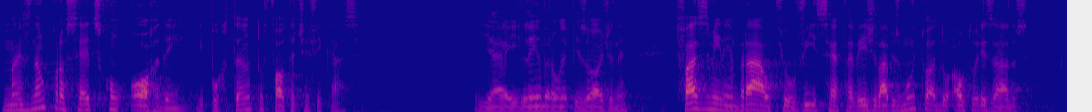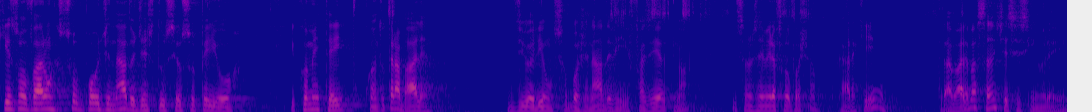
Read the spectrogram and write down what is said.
mas não procedes com ordem e, portanto, falta-te eficácia. E aí lembra um episódio, né? Fazes-me lembrar o que ouvi certa vez de lábios muito autorizados, que louvaram um subordinado diante do seu superior, e comentei quanto trabalha. Viu ali um subordinado e fazia. Não? E São José Maria falou: Poxa, o cara aqui trabalha bastante, esse senhor aí.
